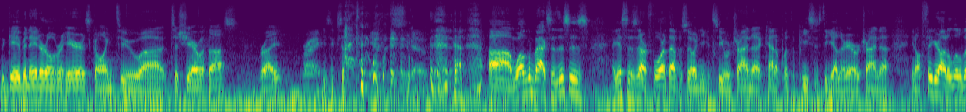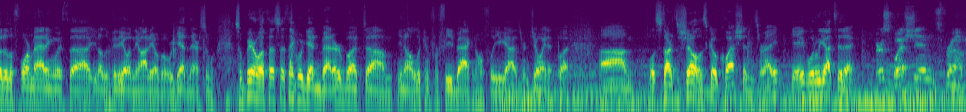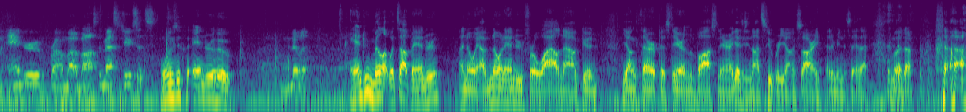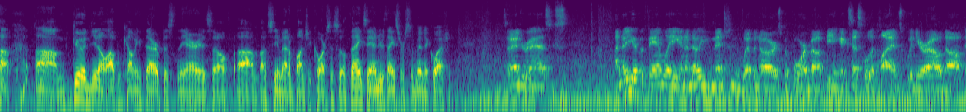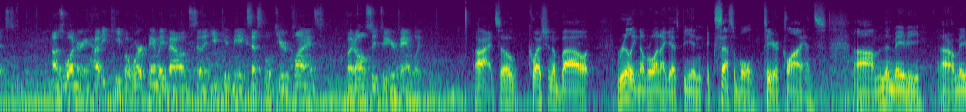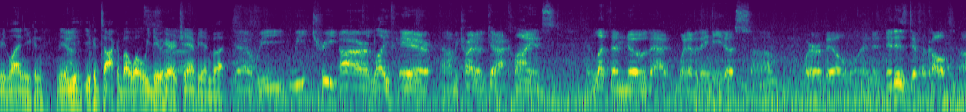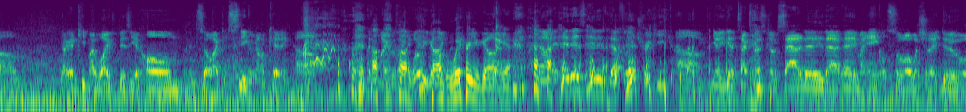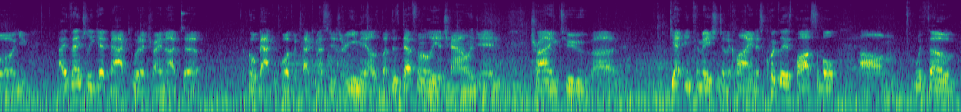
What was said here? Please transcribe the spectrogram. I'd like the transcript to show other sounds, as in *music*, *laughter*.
the Gabinator over here is going to uh, to share with us. Right? Right. He's excited. Yeah, um, *laughs* welcome back. So this is I guess this is our fourth episode, and you can see we're trying to kind of put the pieces together here. We're trying to, you know, figure out a little bit of the formatting with, uh, you know, the video and the audio, but we're getting there. So, so bear with us. I think we're getting better, but um, you know, looking for feedback, and hopefully you guys are enjoying it. But um, let's start the show. Let's go questions, right? Gabe, what do we got today? First questions from Andrew from uh, Boston, Massachusetts. Who's Andrew? Who? Millett. Andrew Millett. What's up, Andrew? I know I've known Andrew for a while now. Good young therapist here in the Boston area. I guess he's not super young. Sorry, I didn't mean to say that. But uh, *laughs* um, good, you know, up and coming therapist in the area. So um, I've seen him at a bunch of courses. So thanks, Andrew. Thanks for submitting a question. So Andrew asks, I know you have a family, and I know you've mentioned webinars before about being accessible to clients when you're out of the office. I was wondering, how do you keep a work-family balance so that you can be accessible to your clients, but also to your family? All right. So question about really number one, I guess, being accessible to your clients, um, and then maybe I don't know, maybe Len, you can maybe yeah. you, can talk about what we do here at Champion. But yeah, we we treat our life here. Um, we try to get our clients and let them know that whenever they need us, um, we're available, and it, it is difficult. Um, you know, I got to keep my wife busy at home, and so I can sneak. No, I'm kidding. Um, *laughs* Mike was like, "Where are we going? Like, where are you going?" Yeah. no, it, it is. It is definitely tricky. Um, you know, you get a text message on Saturday that, "Hey, my ankle's sore. What should I do?" Or, and you, I eventually get back to it. I try not to go back and forth with text messages or emails, but there's definitely a challenge in trying to uh, get information to the client as quickly as possible um, without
